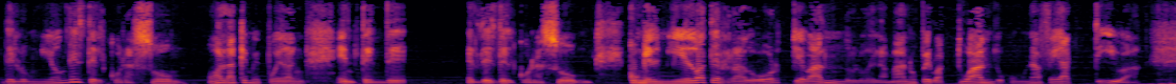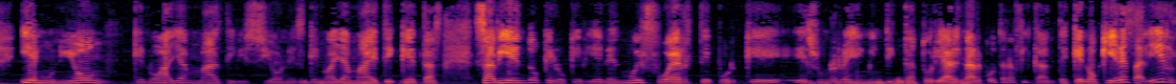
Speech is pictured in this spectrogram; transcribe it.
de la unión desde el corazón. Ojalá que me puedan entender desde el corazón, con el miedo aterrador, llevándolo de la mano, pero actuando con una fe activa y en unión, que no haya más divisiones, que no haya más etiquetas, sabiendo que lo que viene es muy fuerte porque es un régimen dictatorial narcotraficante que no quiere salir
